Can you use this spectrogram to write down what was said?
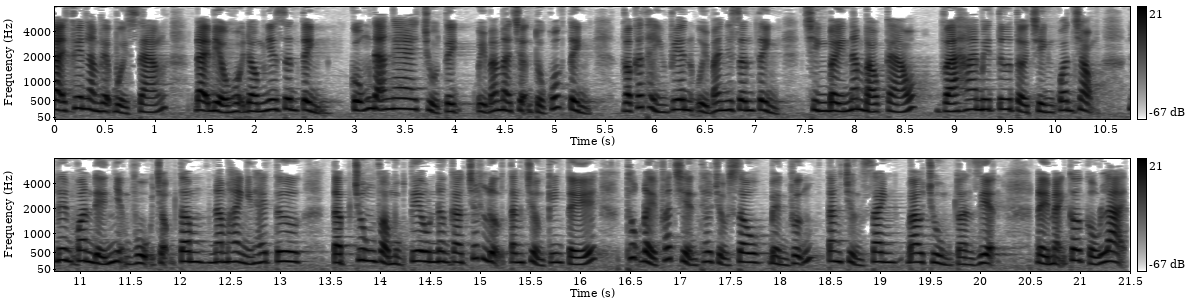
Tại phiên làm việc buổi sáng, đại biểu Hội đồng Nhân dân tỉnh cũng đã nghe Chủ tịch Ủy ban Mặt trận Tổ quốc tỉnh và các thành viên Ủy ban Nhân dân tỉnh trình bày năm báo cáo và 24 tờ trình quan trọng liên quan đến nhiệm vụ trọng tâm năm 2024, tập trung vào mục tiêu nâng cao chất lượng tăng trưởng kinh tế, thúc đẩy phát triển theo chiều sâu, bền vững, tăng trưởng xanh, bao trùm toàn diện, đẩy mạnh cơ cấu lại,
